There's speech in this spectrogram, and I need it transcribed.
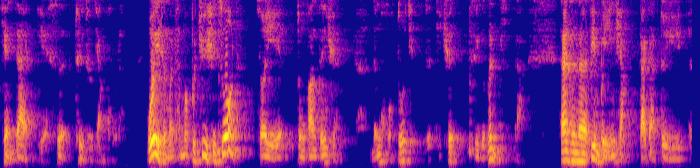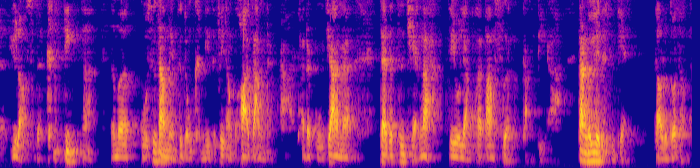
现在也是退出江湖了，为什么他们不继续做呢？所以东方甄选能火多久，这的确是一个问题啊。但是呢，并不影响大家对于呃于老师的肯定啊。那么股市上面这种肯定是非常夸张的啊。它的股价呢，在这之前啊只有两块八四港币啊，半个月的时间到了多少呢？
